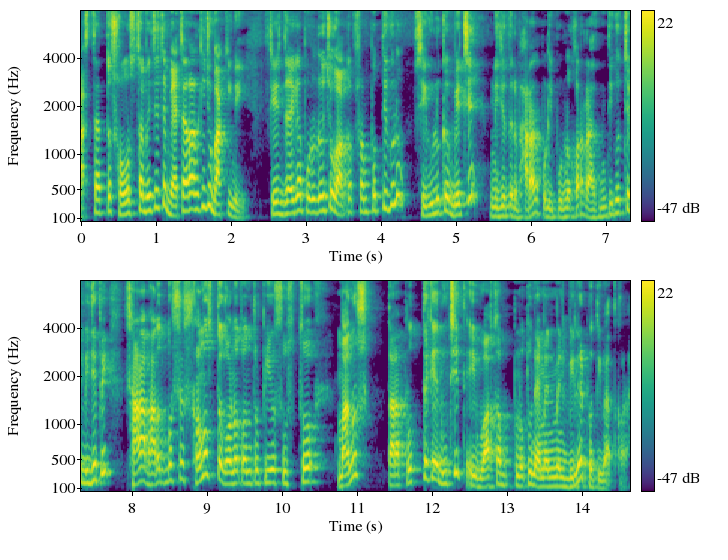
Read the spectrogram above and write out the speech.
রাস্তার তো সংস্থা বেঁচেছে, বেচার আর কিছু বাকি নেই। শেষ জায়গা পড়ে রয়েছে ওয়াকফ সম্পত্তিগুলো, সেগুলোকে বেচে নিজেদের ভাড়ার পরিপূর্ণ করার রাজনীতি করছে বিজেপি। সারা ভারতবর্ষের সমস্ত গণতন্ত্রপ্রিয় সুস্থ মানুষ তারা প্রত্যেকের উচিত এই ওয়াকআপ নতুন অ্যামেন্ডমেন্ট বিলের প্রতিবাদ করা।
